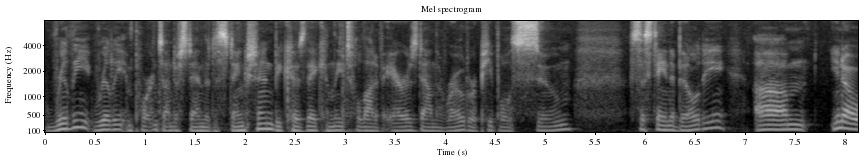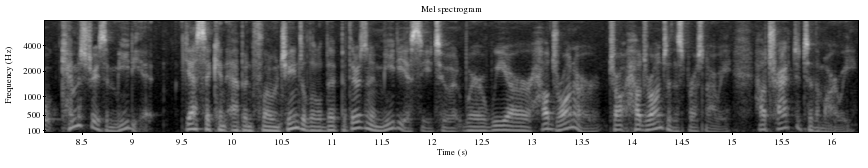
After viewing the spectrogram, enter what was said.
Really, really important to understand the distinction because they can lead to a lot of errors down the road where people assume sustainability. Um, you know, chemistry is immediate. Yes, it can ebb and flow and change a little bit, but there's an immediacy to it where we are how drawn are how drawn to this person are we? How attracted to them are we?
